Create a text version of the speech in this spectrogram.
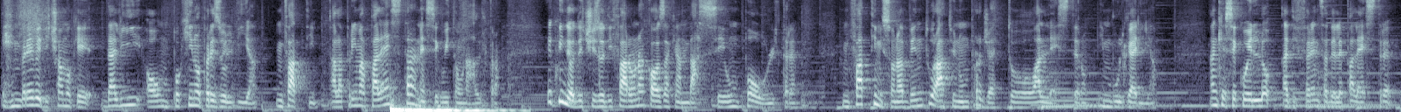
e in breve diciamo che da lì ho un pochino preso il via. Infatti alla prima palestra ne è seguita un'altra e quindi ho deciso di fare una cosa che andasse un po' oltre. Infatti mi sono avventurato in un progetto all'estero, in Bulgaria. Anche se quello, a differenza delle palestre,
